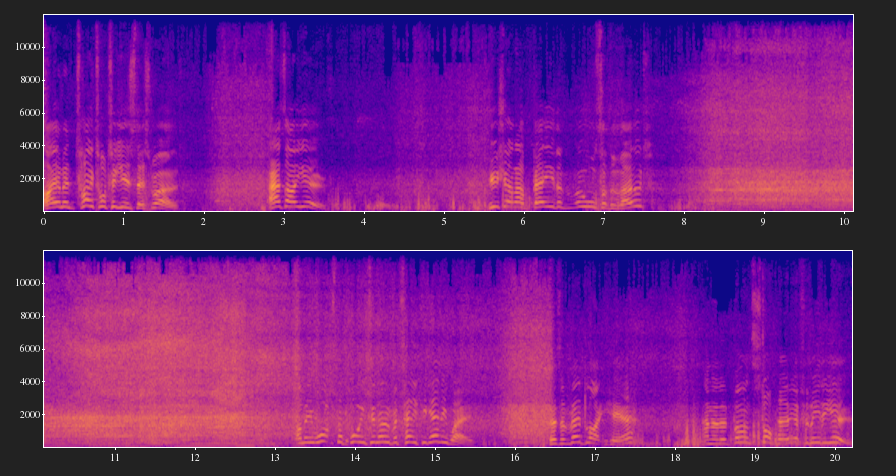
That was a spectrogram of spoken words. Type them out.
I am entitled to use this road. As are you. You shall obey the rules of the road. I mean, what's the point in overtaking anyway? There's a red light here and an advanced stop area for me to use.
